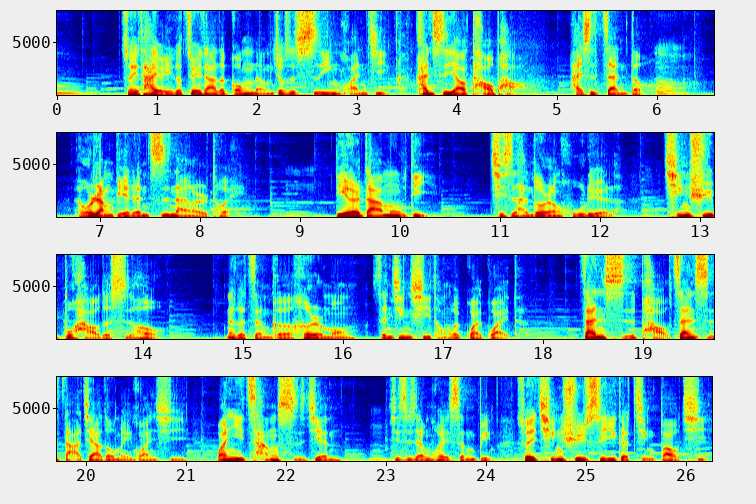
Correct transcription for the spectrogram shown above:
所以它有一个最大的功能，就是适应环境，看是要逃跑还是战斗，嗯然后让别人知难而退。第二大目的，其实很多人忽略了，情绪不好的时候，那个整个荷尔蒙、神经系统会怪怪的。暂时跑、暂时打架都没关系，万一长时间，其实人会生病。所以情绪是一个警报器。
